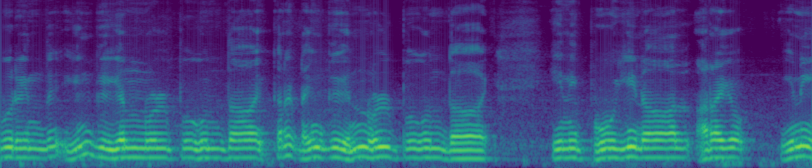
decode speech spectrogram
புரிந்து இங்கு என்னுள் புகுந்தாய் கரெக்டாக இங்கு என்னுள் புகுந்தாய். இனி போயினால் அறையோ. இனி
